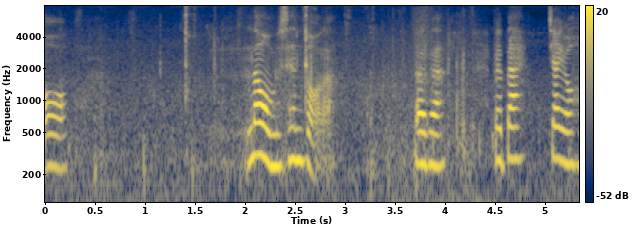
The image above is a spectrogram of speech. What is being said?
哦，那我们先走了，拜拜，拜拜，加油。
